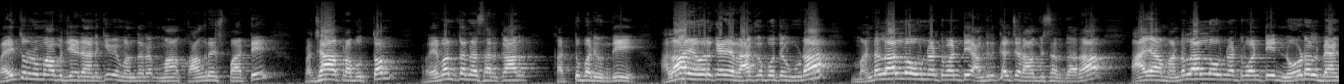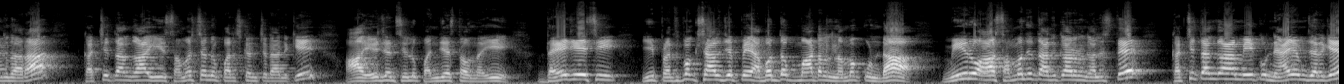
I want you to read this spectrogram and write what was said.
రైతు రుణమాఫీ చేయడానికి మేమందరం మా కాంగ్రెస్ పార్టీ ప్రజాప్రభుత్వం రేవంత్ అన్న సర్కార్ కట్టుబడి ఉంది. అలా ఎవరికైనా రాకపోతే కూడా మండలాల్లో ఉన్నటువంటి అగ్రికల్చర్ ఆఫీసర్ ద్వారా ఆయా మండలాల్లో ఉన్నటువంటి నోడల్ బ్యాంక్ ద్వారా ఖచ్చితంగా ఈ సమస్యను పరిష్కరించడానికి ఆ ఏజెన్సీలు పనిచేస్తూ ఉన్నాయి. దయచేసి ఈ ప్రతిపక్షాలు చెప్పే అబద్ధపు మాటలు నమ్మకుండా మీరు ఆ సంబంధిత అధికారులను కలిస్తే ఖచ్చితంగా మీకు న్యాయం జరిగే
